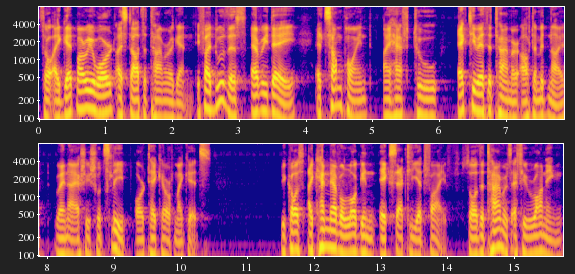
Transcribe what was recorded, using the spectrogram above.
So I get my reward, I start the timer again. If I do this every day, at some point I have to activate the timer after midnight when I actually should sleep or take care of my kids. Because I can never log in exactly at 5. So the timer is actually running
